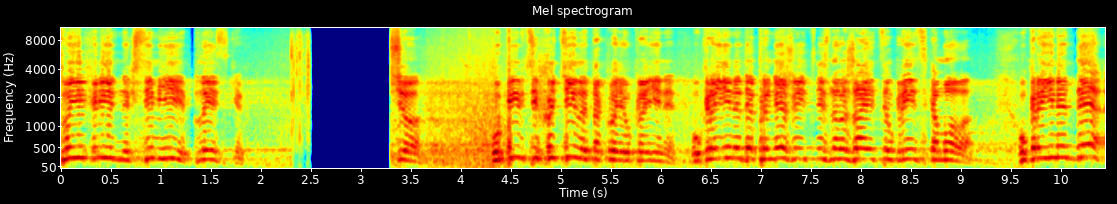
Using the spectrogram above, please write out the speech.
своїх рідних, сім'ї, близьких. Що упівці хотіли такої України, України, де принижується і зневажається українська мова, України, де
